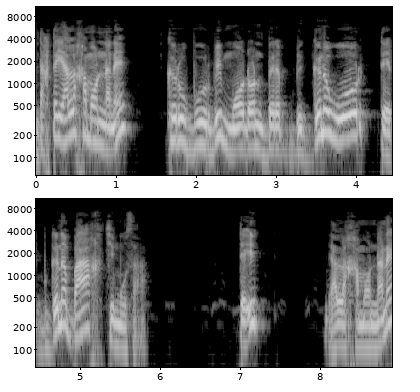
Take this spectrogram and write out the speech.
ndaxte yàlla xamoon na ne këru buur bi moo doon béréb bi gën a wóor te gën a baax ci Musaa te it yàlla xamoon na ne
